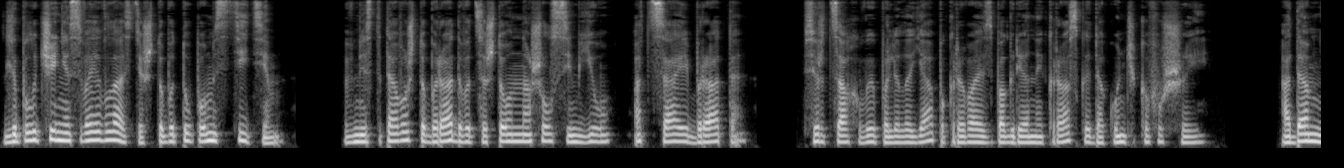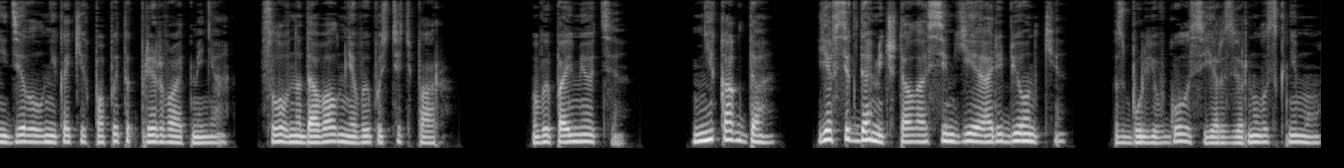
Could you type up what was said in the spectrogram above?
Для получения своей власти, чтобы тупо мстить им. Вместо того, чтобы радоваться, что он нашел семью, отца и брата. В сердцах выпалила я, покрываясь багряной краской до кончиков ушей. Адам не делал никаких попыток прервать меня, словно давал мне выпустить пар. Вы поймете. Никогда. Я всегда мечтала о семье, о ребенке. С болью в голосе я развернулась к нему.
